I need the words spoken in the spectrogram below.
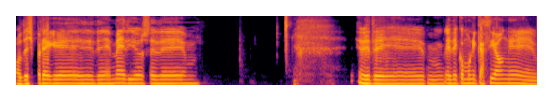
o despregue de medios e de e de, e de comunicación é,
